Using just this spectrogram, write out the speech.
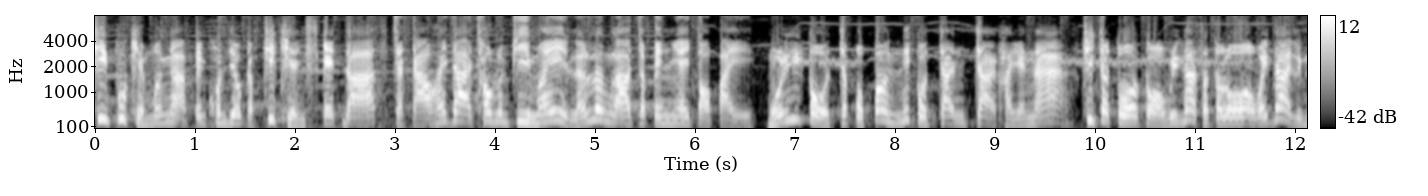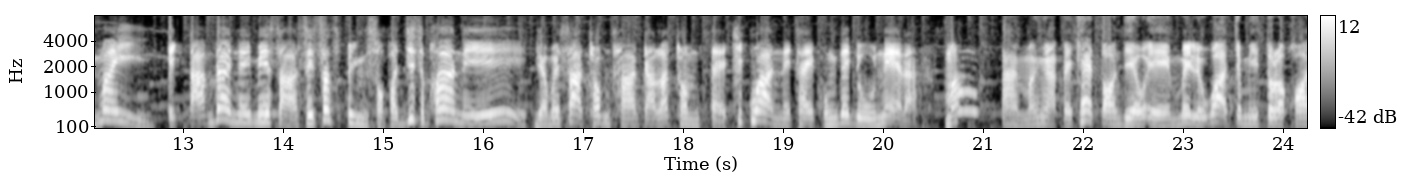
ที่ผู้เขียนมังงะเป็นคนเดียวกับที่เขียนสเก็ตดาร์จะกาวให้ได้เท่ารุ่นพี่ไหม แล้วเรื่องราวจะเป็นไงต่อไปโมริฮิโตะจะปกป้องนิโกจันจากหายนะ ที่เจ้าตัวก่อวินาสัตโรเอาไว้ได้หรือไม่ ติดตามได้ในเมษาซีซั่นสปริง 2025 นี้ ยังไม่ทราบช่องทางการรับชมแต่คิดว่าในไทยคงได้ดูแน่ล่ะมั้งอ่านมังงะไปแค่ตอนเดียวเองไม่รู้ว่าจะมีตัวละคร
